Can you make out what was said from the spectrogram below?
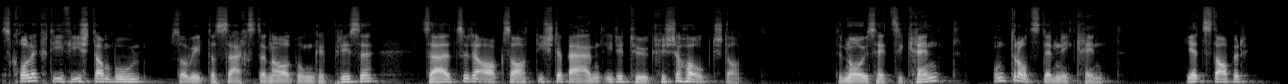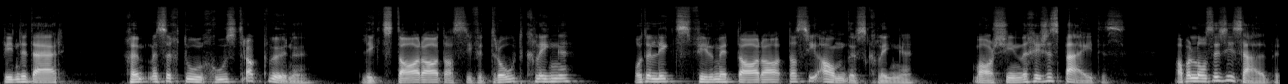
Das Kollektiv Istanbul, so wird das sechste Album gepriesen, zählt zu der angesagtesten Band in der türkischen Hauptstadt. Der Neues hat sie kennt und trotzdem nicht kennt. Jetzt aber, findet er, könnte man sich durchaus daran gewöhnen. Liegt es daran, dass sie vertraut klingen? Oder liegt es vielmehr daran, dass sie anders klingen? Wahrscheinlich ist es beides. Aber hören Sie selber.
